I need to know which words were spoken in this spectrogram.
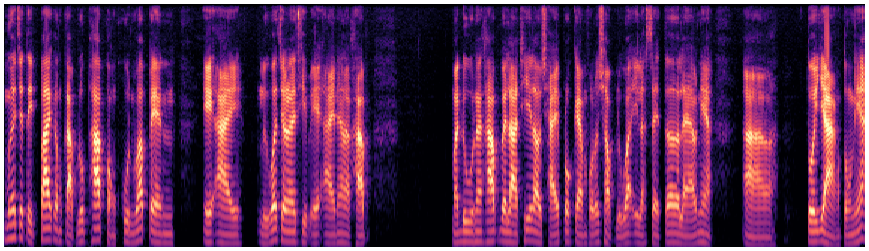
เมื่อจะติดป้ายกำกับรูปภาพของคุณว่าเป็น AI หรือว่า generative AI นั่นแหละครับ มาดูนะครับ เวลาที่เราใช้โปรแกรม Photoshop หรือว่า Illustrator แล้วเนี่ยตัวอย่างตรงเนี้ย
